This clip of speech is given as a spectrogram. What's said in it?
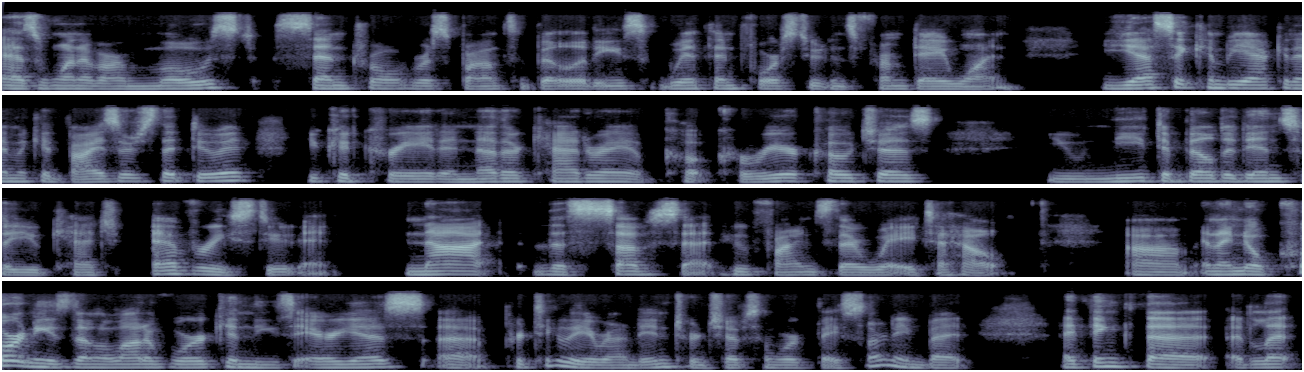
as one of our most central responsibilities with and for students from day one. Yes, it can be academic advisors that do it. You could create another cadre of co- career coaches. You need to build it in so you catch every student, not the subset who finds their way to help. Um, and I know Courtney has done a lot of work in these areas, uh, particularly around internships and work-based learning. But I think that I'd let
